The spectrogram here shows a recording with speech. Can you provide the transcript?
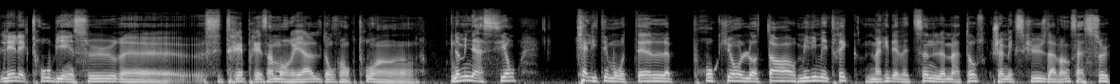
l'électro, bien sûr. Euh, c'est très présent à Montréal, donc on retrouve en nomination Qualité Motel, Prokion, Lothar, Millimétrique, Marie Davidson, Le Matos. Je m'excuse d'avance à ceux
